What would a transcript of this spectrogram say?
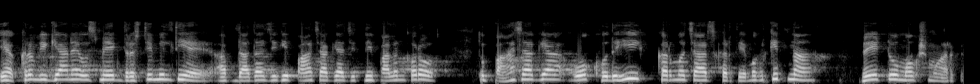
ये अक्रम विज्ञान है, उसमें एक दृष्टि मिलती है। आप दादाजी की पाँच आज्ञा जितनी पालन करो तो पाँच आज्ञा वो खुद ही कर्म चार्ज करती है। मगर कितना? वे टू मोक्ष मार्ग।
